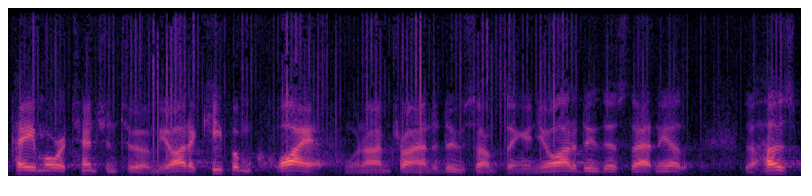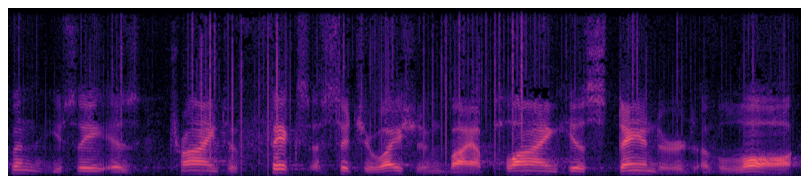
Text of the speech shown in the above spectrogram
pay more attention to them. You ought to keep them quiet when I'm trying to do something. And you ought to do this, that, and the other. The husband, you see, is trying to fix a situation by applying his standards of law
